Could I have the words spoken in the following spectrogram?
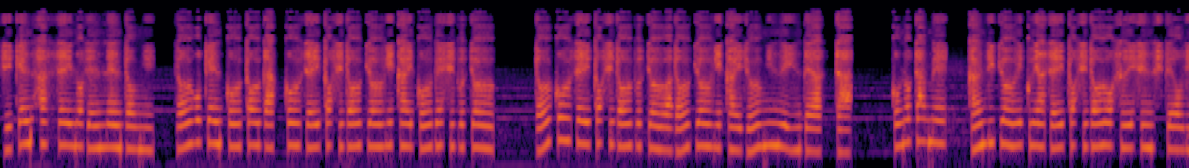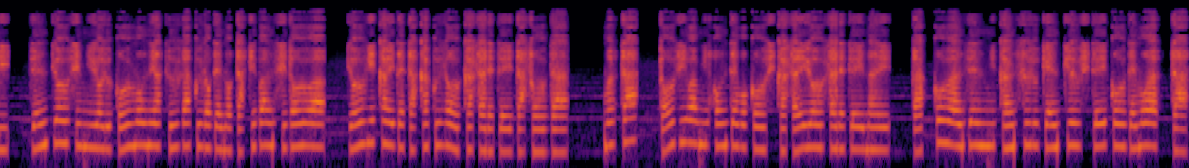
事件発生の前年度に、兵庫県高等学校生徒指導協議会神戸支部長、同校生徒指導部長は同協議会常任委員であった。このため、管理教育や生徒指導を推進しており、全教師による校門や通学路での立番指導は、協議会で高く評価されていたそうだ。また、当時は日本で5校しか採用されていない、学校安全に関する研究指定校でもあった。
